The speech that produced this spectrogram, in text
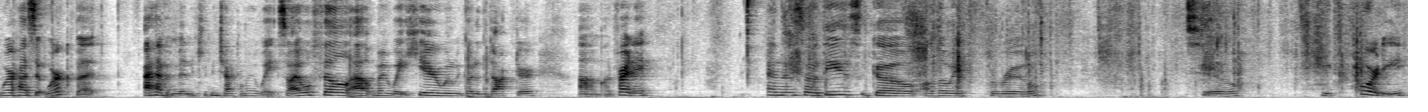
warehouse at work, but I haven't been keeping track of my weight. So I will fill out my weight here when we go to the doctor um, on Friday. And then so these go all the way through to week 40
